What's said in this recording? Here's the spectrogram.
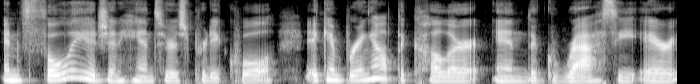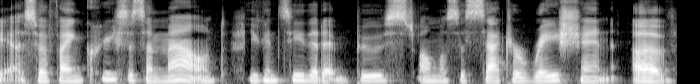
And foliage enhancer is pretty cool. It can bring out the color in the grassy area. So if I increase this amount, you can see that it boosts almost the saturation of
